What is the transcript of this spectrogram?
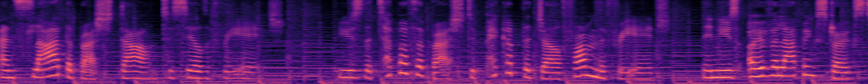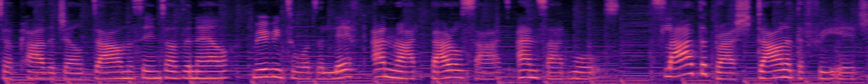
and slide the brush down to seal the free edge. Use the tip of the brush to pick up the gel from the free edge. Then use overlapping strokes to apply the gel down the center of the nail, moving towards the left and right barrel sides and side walls. Slide the brush down at the free edge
